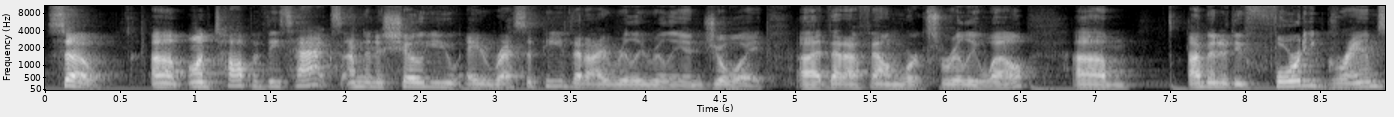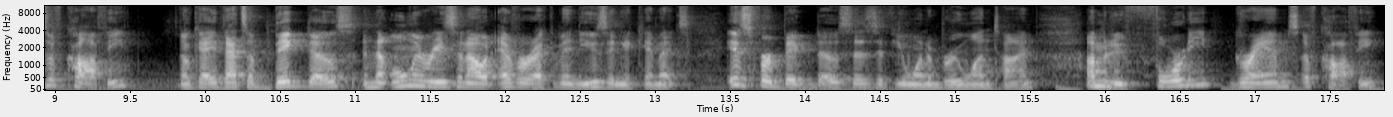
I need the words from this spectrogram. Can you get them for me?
So um, on top of these hacks, I'm going to show you a recipe that I really, really enjoy, uh, that I found works really well. Um, I'm going to do 40 grams of coffee. Okay, that's a big dose, and the only reason I would ever recommend using a Chemex is for big doses if you want to brew one time. I'm to do 40 grams of coffee,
